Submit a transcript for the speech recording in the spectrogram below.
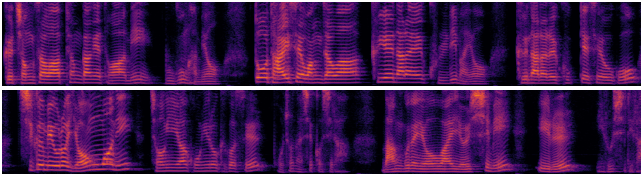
그 정사와 평강의 더함이 무궁하며 또 다윗의 왕자와 그의 나라에 군림하여 그 나라를 굳게 세우고 지금 이후로 영원히 정의와 공의로 그것을 보존하실 것이라 만군의 여호와의 열심히 이를 이루시리라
